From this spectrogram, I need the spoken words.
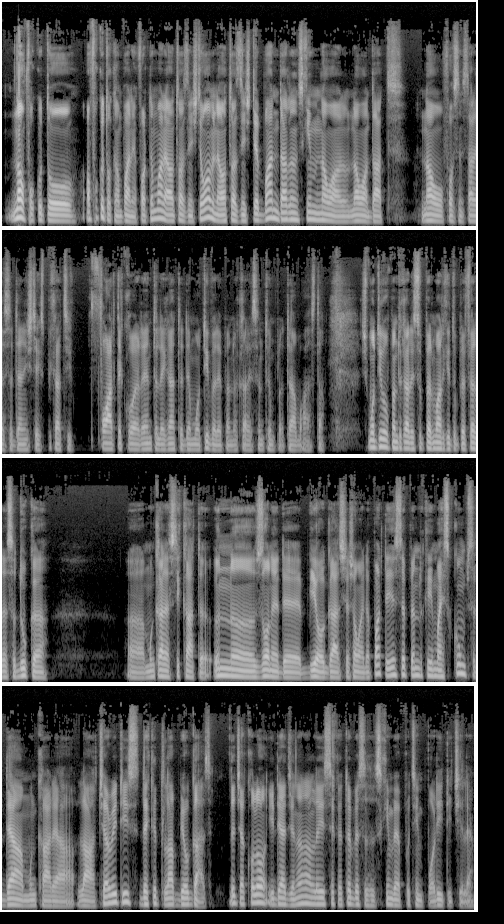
n-au făcut o, au făcut o campanie foarte mare, au atras niște oameni, au atras niște bani, dar în schimb n-au, n-au dat, n-au fost în stare să dea niște explicații foarte coerente legate de motivele pentru care se întâmplă treaba asta. Și motivul pentru care supermarketul preferă să ducă uh, mâncarea stricată în uh, zone de biogaz și așa mai departe este pentru că e mai scump să dea mâncarea la charities decât la biogaz. Deci acolo ideea generală este că trebuie să se schimbe puțin politicile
